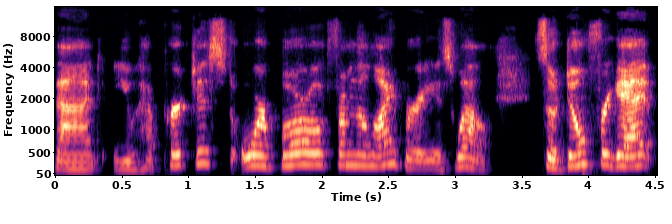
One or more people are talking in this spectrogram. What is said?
that you have purchased or borrowed from the library as well. So don't forget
